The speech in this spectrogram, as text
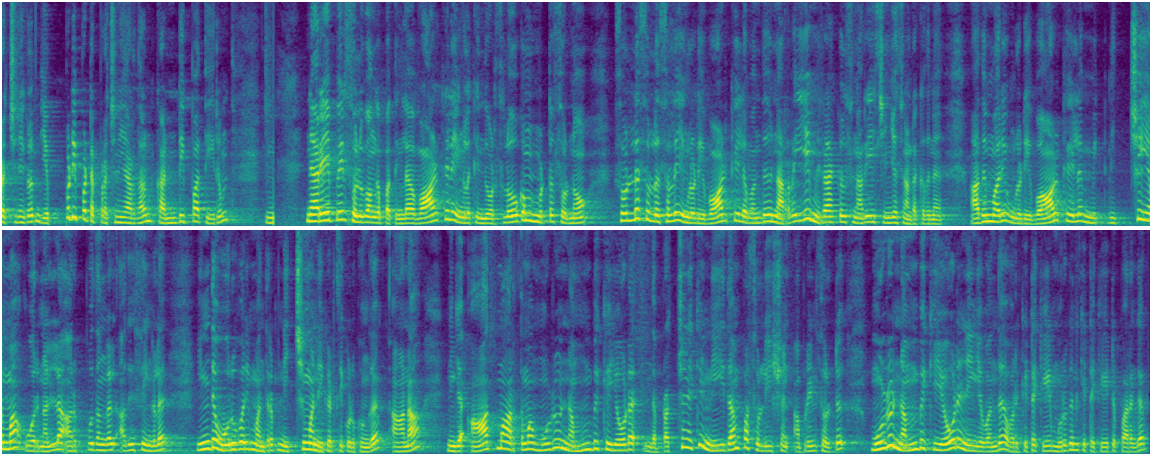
பிரச்சனைகளும் எப்படிப்பட்ட பிரச்சனையாக இருந்தாலும் கண்டிப்பாக தீரும். நிறைய பேர் சொல்லுவாங்க பார்த்தீங்களா வாழ்க்கையில் எங்களுக்கு இந்த ஒரு ஸ்லோகம் மட்டும் சொன்னோம். சொல்ல சொல்ல சொல்ல எங்களுடைய வாழ்க்கையில் வந்து நிறைய மிராக்கிள்ஸ் நிறைய சேஞ்சஸ் நடக்குதுன்னு. அது மாதிரி உங்களுடைய வாழ்க்கையில் மி நிச்சயமாக ஒரு நல்ல அற்புதங்கள் அதிசயங்களை இந்த ஒருவரி மந்திரம் நிச்சயமாக நிகழ்த்தி கொடுக்குங்க. ஆனால் நீங்கள் ஆத்மார்த்தமாக முழு நம்பிக்கையோட இந்த பிரச்சனைக்கு நீ தான்ப்பா சொல்யூஷன் அப்படின்னு சொல்லிட்டு முழு நம்பிக்கையோடு நீங்கள் வந்து அவர்கிட்ட கே முருகன் கிட்ட கேட்டு பாருங்கள்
